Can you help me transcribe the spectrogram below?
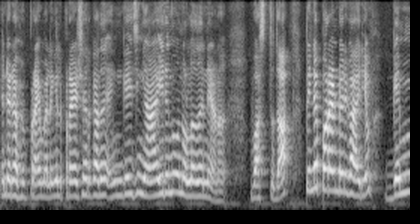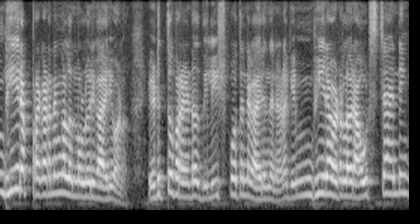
എന്റെ ഒരു അഭിപ്രായം. അല്ലെങ്കിൽ പ്രേക്ഷകർക്ക് അത് എൻഗേജിങ് ആയിരുന്നു എന്നുള്ളത് തന്നെയാണ് വസ്തുത. പിന്നെ പറയേണ്ട ഒരു കാര്യം ഗംഭീര പ്രകടനങ്ങൾ എന്നുള്ളൊരു കാര്യമാണ്. എടുത്തു പറയേണ്ടത് ദിലീഷ് പോത്തന്റെ കാര്യം തന്നെയാണ്. ഗംഭീരമായിട്ടുള്ള ഒരു ഔട്ട്സ്റ്റാൻഡിങ്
